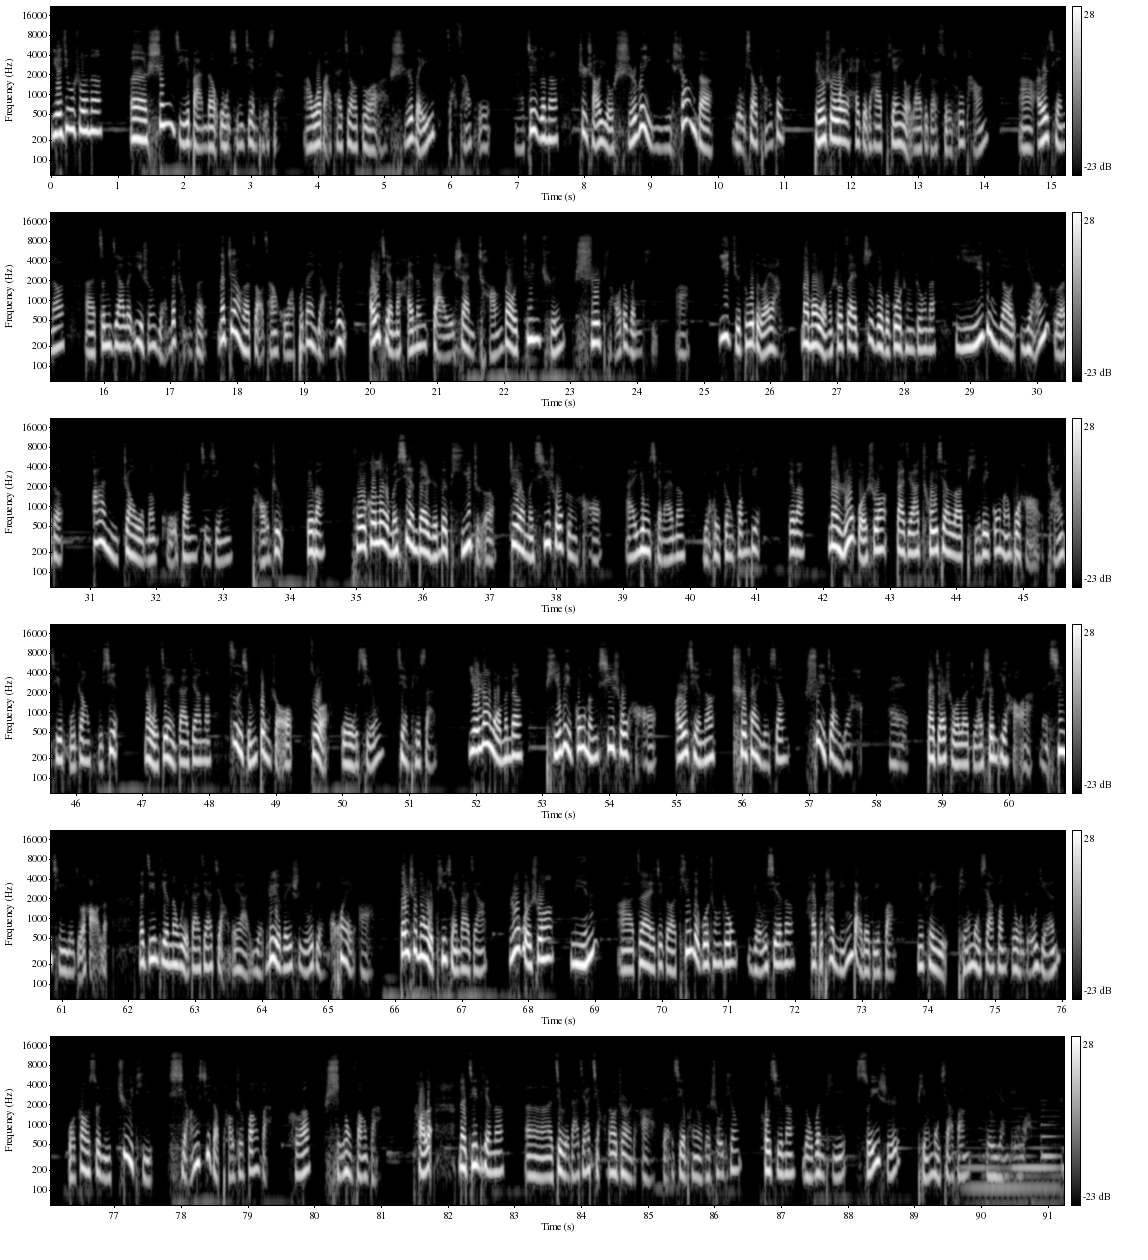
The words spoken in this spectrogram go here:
也就是说呢，呃，升级版的五行健脾散啊，我把它叫做十味早餐壶啊。这个呢，至少有十味以上的有效成分。比如说，我还给它添有了这个水苏糖啊，而且呢，呃，增加了益生元的成分。那这样的早餐壶啊，不但养胃。而且呢，还能改善肠道菌群失调的问题啊，一举多得呀。那么我们说，在制作的过程中呢，一定要严格的按照我们古方进行炮制，对吧？符合了我们现代人的体质，这样呢吸收更好，哎，用起来呢也会更方便，对吧？那如果说大家出现了脾胃功能不好，长期腹胀腹泻，那我建议大家呢自行动手做五行健脾散，也让我们的脾胃功能吸收好，而且呢吃饭也香，睡觉也好。哎，大家说了，只要身体好啊，那心情也就好了。那今天呢，我给大家讲的呀，也略微是有点快啊，但是呢，我提醒大家，如果说您。啊，在这个听的过程中，有一些呢还不太明白的地方，你可以屏幕下方给我留言，我告诉你具体详细的炮制方法和使用方法。好了，那今天呢，呃，就给大家讲到这儿了啊，感谢朋友的收听，后期呢有问题随时屏幕下方留言给我。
